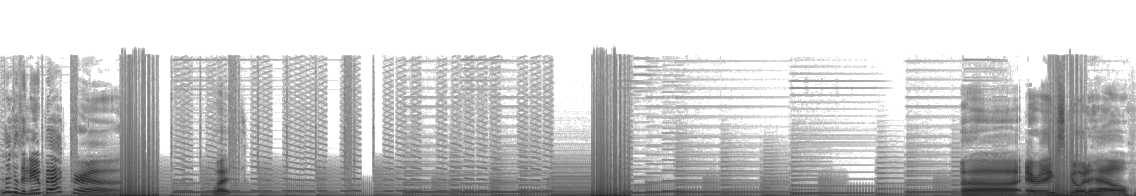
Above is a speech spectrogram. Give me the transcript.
Look at the new background. What? Uh, everything's going to hell.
